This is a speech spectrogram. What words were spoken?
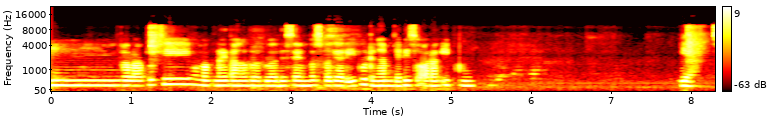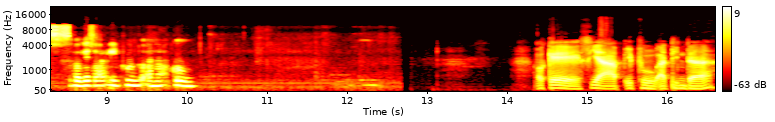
Hmm, kalau aku sih memaknai tanggal 22 Desember sebagai hari ibu dengan menjadi seorang ibu. Ya, sebagai seorang ibu untuk anakku. Oke, siap Ibu Adinda.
